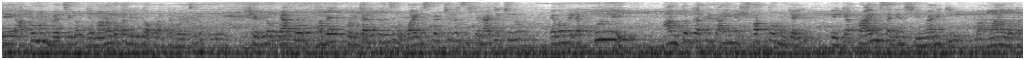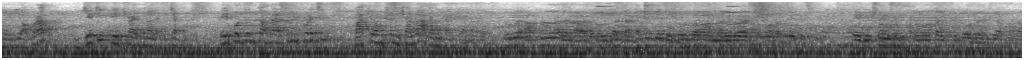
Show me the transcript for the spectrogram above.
যে আক্রমণ হয়েছিল, যে মানবতা বিরোধী অপরাধটা হয়েছিল, সেগুলো ব্যাপকভাবে পরিচালিত হয়েছিল ওয়াইড স্প্রেড ছিল সিস্টেম্যাটিক ছিল এবং এটা ফুললি আন্তর্জাতিক আইনের শর্ত অনুযায়ী এইটা ক্রাইমস অ্যাগেনস্ট হিউম্যানিটি বা মানবতা বিরোধী অপরাধ যেটি এই ট্রাইব্যুনালে বিচার এই পর্যন্ত আমরা আর্গুমেন্ট করেছি। বাকি অংশ ইনশাল্লাহ আগামীকালকে আমরা করব। আপনারা দুপুরবেলা আমরা এই রয়েছে দেখেছি। এই নৃশংস ঘটনাটা একটু বলবেন যে আপনারা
